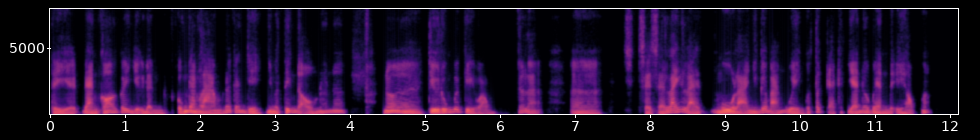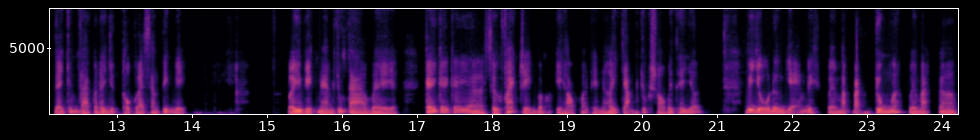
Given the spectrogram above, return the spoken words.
thì đang có cái dự định cũng đang làm đó các anh chị nhưng mà tiến độ nó nó nó chưa đúng với kỳ vọng. Đó là uh, sẽ sẽ lấy lại mua lại những cái bản quyền của tất cả các giải Nobel về y học đó, để chúng ta có thể dịch thuật lại sang tiếng Việt. Bởi vì Việt Nam chúng ta về cái cái cái ờ, sự phát triển về mặt y học đó, thì nó hơi chậm chút so với thế giới ví dụ đơn giản đi về mặt bằng chung á, về mặt uh,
